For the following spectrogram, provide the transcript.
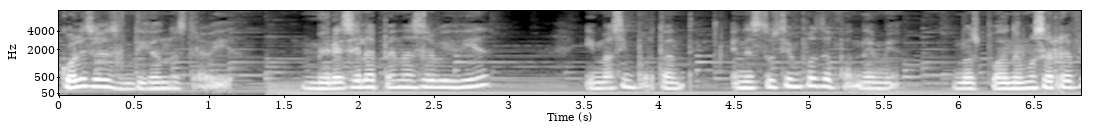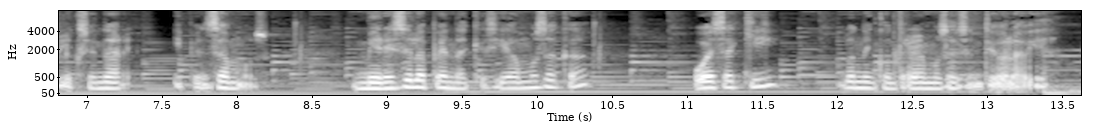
¿Cuál es el sentido de nuestra vida? ¿Merece la pena ser vivida? Y más importante, en estos tiempos de pandemia nos ponemos a reflexionar y pensamos, ¿merece la pena que sigamos acá? ¿O es aquí donde encontraremos el sentido de la vida?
